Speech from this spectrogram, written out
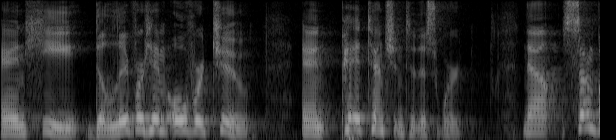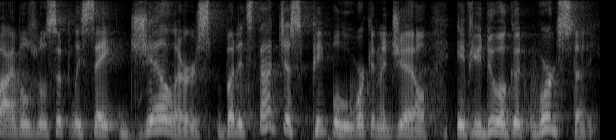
and he delivered him over to, and pay attention to this word. Now, some Bibles will simply say jailers, but it's not just people who work in a jail. If you do a good word study,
